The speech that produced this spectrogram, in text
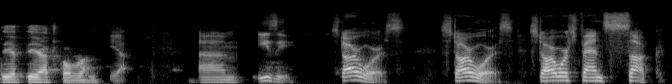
run, the theatrical run. Yeah. Um, easy. Star Wars. Star Wars. Star Wars fans suck.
